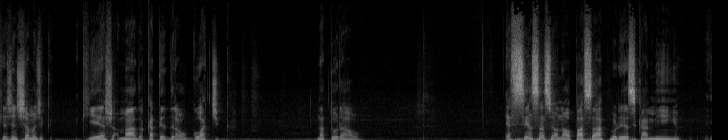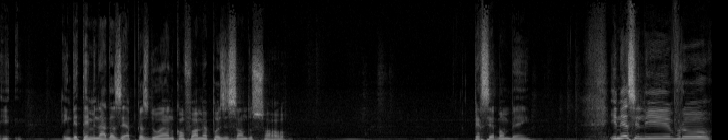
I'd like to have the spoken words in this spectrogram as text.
que a gente chama de que é chamado a Catedral Gótica Natural. é sensacional passar por esse caminho em, determinadas épocas do ano, conforme a posição do Sol. Percebam bem. E nesse livro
